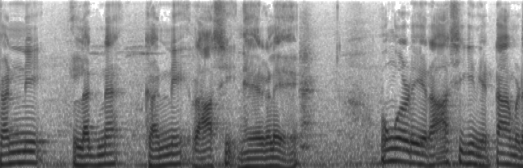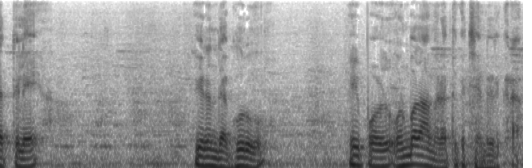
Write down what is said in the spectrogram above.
கன்னி லக்ன கன்னி ராசி நேர்களே உங்களுடைய ராசியின் எட்டாம் இடத்திலே இருந்த குரு இப்பொழுது ஒன்பதாம் இடத்துக்கு சென்றிருக்கிறார்.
